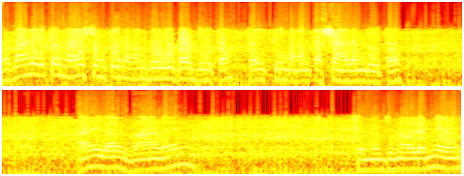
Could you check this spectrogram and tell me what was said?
So bali ito guys, yung pinakang boulevard dito. Ito yung pinakang pasyalan dito. I love Allen. So medyo maulan ngayon.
